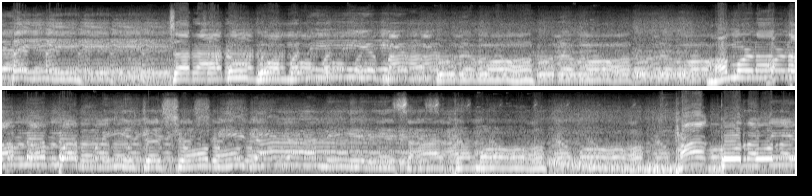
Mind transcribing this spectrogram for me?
થઈ ચરાડુ ગોમની બાગુરમો હમણાં તમે પરણી જશો બીજાની રે સાથમો ઠાકોરની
